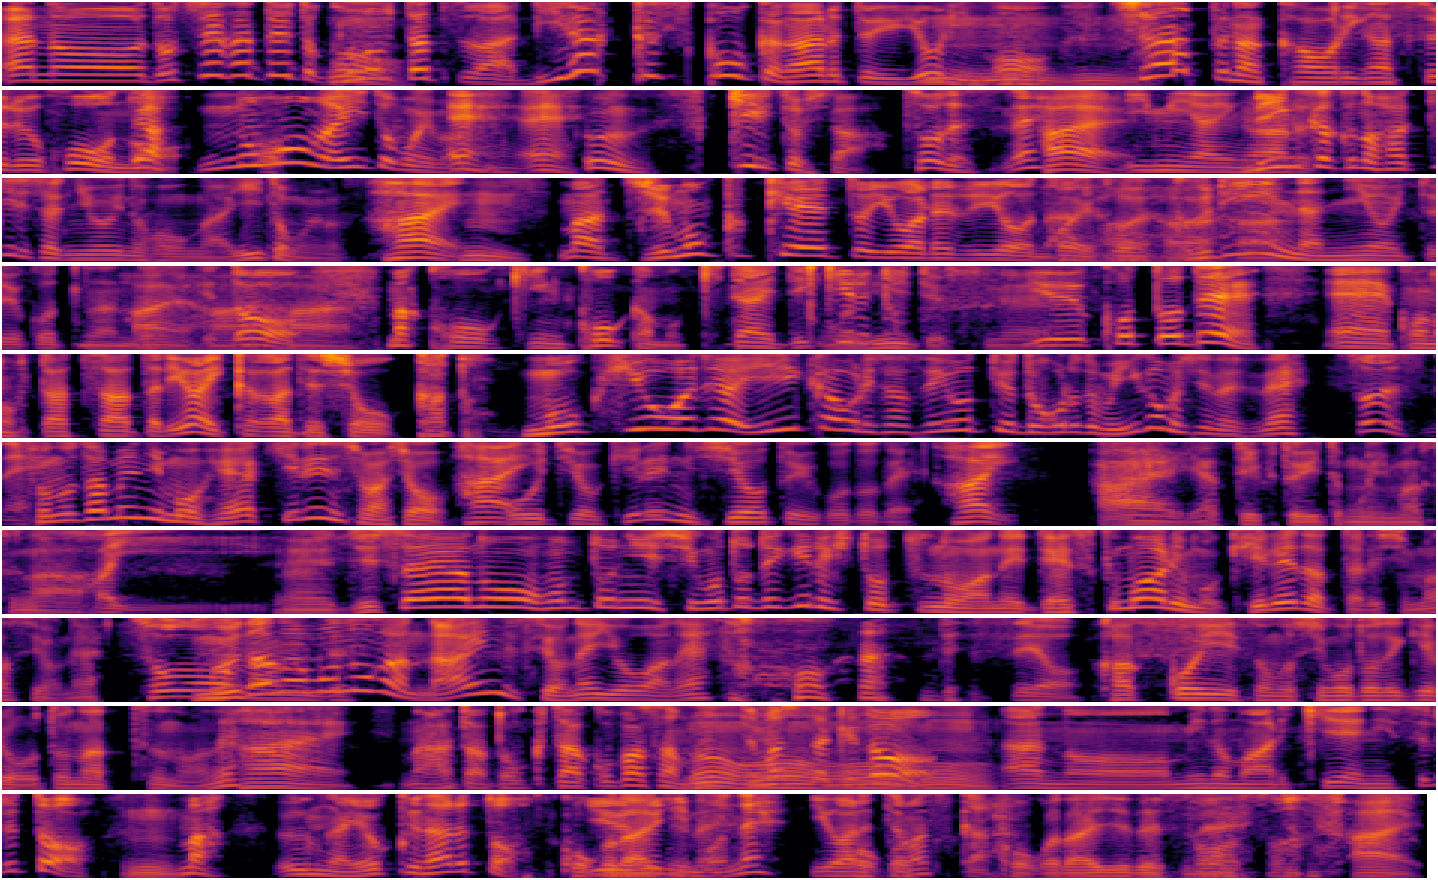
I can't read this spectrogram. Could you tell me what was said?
あのどちらかというとこの2つはリラックス効果があるというよりもシャープな香りがする方のの方がいいと思います。うんすっきりとした。そうですね。意味合いが輪郭のはっきりした匂いの方がいいと思います。はい。まあ樹木系と言われるようなグリーンな匂いということなんですけどまあ抗菌効果も期待できるということでこの2つあたりはいかがでしょうかと。目標はじゃあいい香りさせようっていうところでもいいかもしれないですね。そうですね。そのためにも部屋きれいにしましょう。お家をきれいにしようということで。はい。はい。やっていくといいと思いますが、はいえー、実際あの本当に仕事できる人っていうのはねデスク周りも綺麗だったりしますよね。無駄なものがないんですよね要はね。そうなんですよ。かっこいいその仕事できる大人っつうのはね。はい。まああとはドクターコバさんも言ってましたけどあの身の回り綺麗にするとまあ運が良くなるというふうにもね言われてますから。ここ大事ですね。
